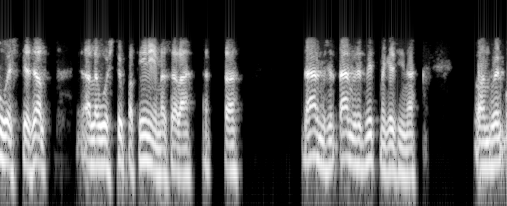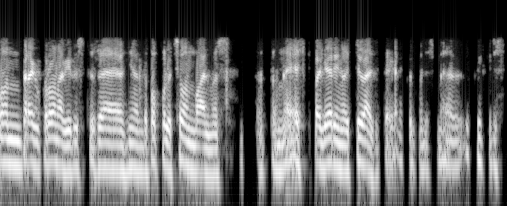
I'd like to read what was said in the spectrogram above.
uuesti ja sealt jälle uuesti hüpata inimesele, et äh, äärmiselt, äärmiselt mitmekesine on, on praegu koroonaviiruste see nii-öelda populatsioon maailmas, et on hästi palju erinevaid tüvesid tegelikult, millest me kõikidest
